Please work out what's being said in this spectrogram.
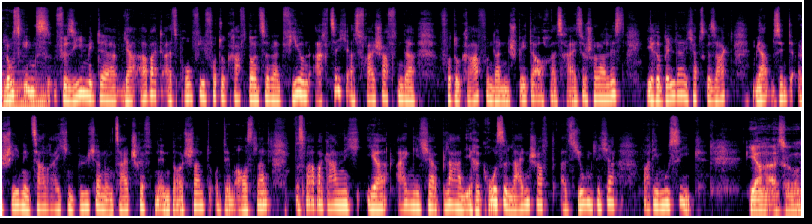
Los ging's für Sie mit der ja, Arbeit als Profifotograf 1984 als freischaffender Fotograf und dann später auch als Reisejournalist. Ihre Bilder, ich habe es gesagt, ja, sind erschienen in zahlreichen Büchern und Zeitschriften in Deutschland und im Ausland. Das war aber gar nicht Ihr eigentlicher Plan. Ihre große Leidenschaft als Jugendlicher war die Musik. Ja, also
